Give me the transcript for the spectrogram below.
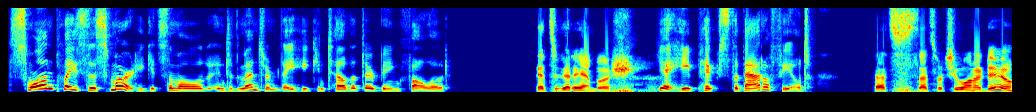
Swan plays this smart. He gets them all into the men's room. They he can tell that they're being followed. It's a good ambush. Yeah, he picks the battlefield. That's that's what you want to do.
